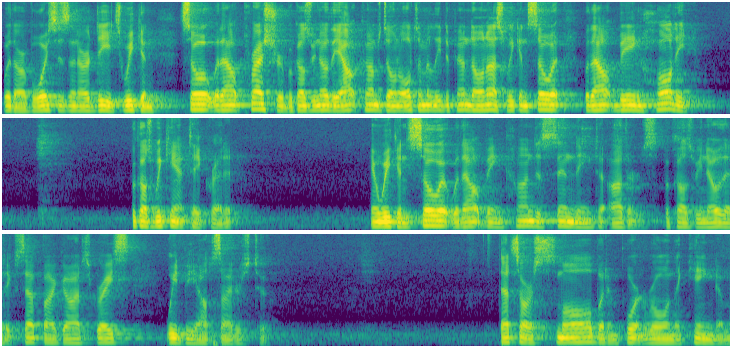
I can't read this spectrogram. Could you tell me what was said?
with our voices and our deeds. We can sow it without pressure because we know the outcomes don't ultimately depend on us. We can sow it without being haughty because we can't take credit. And we can sow it without being condescending to others because we know that except by God's grace, we'd be outsiders too. That's our small but important role in the kingdom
